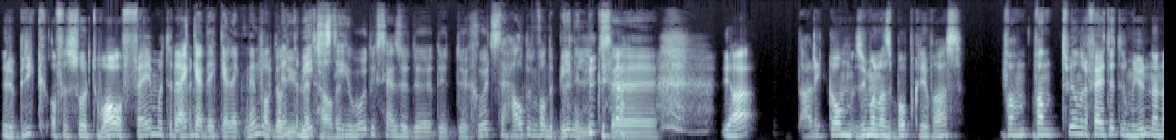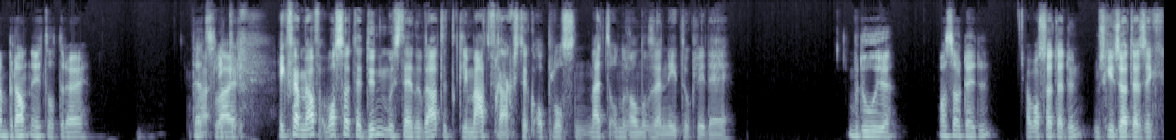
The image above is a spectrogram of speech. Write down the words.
rubriek of een soort wall of fame moeten hebben. heb, ik heb een indruk dat uw weetjes tegenwoordig zijn zo de, de, de grootste helden van de Benelux. Ja. Ja, allee, kom, iemand als Bob Kribas. Van, van 225 miljoen naar een brandneteltrui. That's Maar ik- life. Ik vraag me af, wat zou hij doen? Moest hij inderdaad het klimaatvraagstuk oplossen met onder andere zijn netto-kledij? bedoel je? Wat zou hij doen? En wat zou hij doen? Misschien zou hij zich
